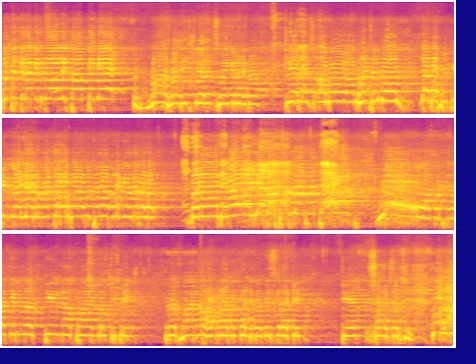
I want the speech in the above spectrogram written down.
Huntin kita kinito. Only top kaget. Mahra dit clearance way kinay nito. Clearance over of Hudson ball. Number 15 ko. Nyano kanto. Wala mo chala. Kada kinito kalaw. Barad. Yata. Wow. Akot kita kinna. Tina pa. Goalkeeping. Pero final. Hakra. Magkadito. Miss kita kinna. kena kin tim Sonic FC. Bola,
